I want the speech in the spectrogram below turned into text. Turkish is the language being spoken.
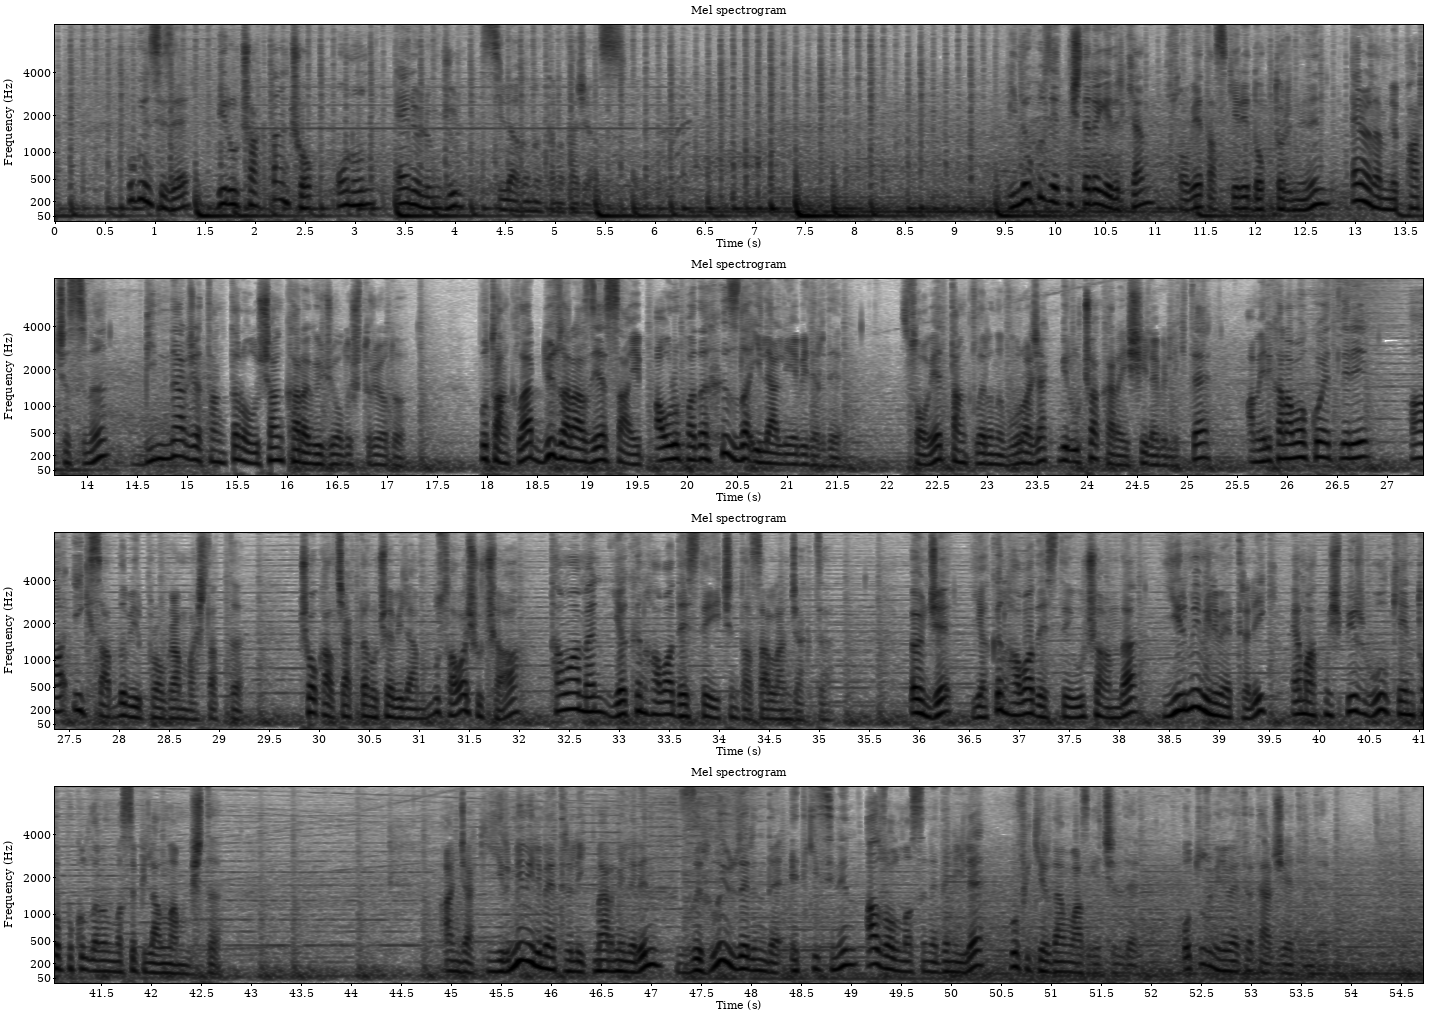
Bugün size bir uçaktan çok onun en ölümcül silahını tanıtacağız. 1970'lere gelirken Sovyet askeri doktrininin en önemli parçasını binlerce tanktan oluşan kara gücü oluşturuyordu. Bu tanklar düz araziye sahip Avrupa'da hızla ilerleyebilirdi. Sovyet tanklarını vuracak bir uçak arayışıyla birlikte Amerikan Hava Kuvvetleri AX adlı bir program başlattı. Çok alçaktan uçabilen bu savaş uçağı tamamen yakın hava desteği için tasarlanacaktı. Önce yakın hava desteği uçağında 20 milimetrelik M61 Vulcan topu kullanılması planlanmıştı. Ancak 20 milimetrelik mermilerin zırhlı üzerinde etkisinin az olması nedeniyle bu fikirden vazgeçildi. 30 milimetre tercih edildi.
